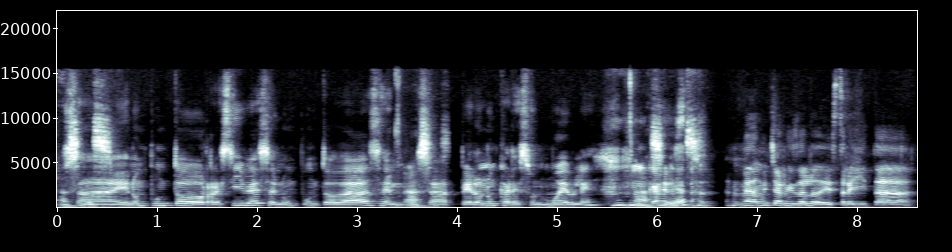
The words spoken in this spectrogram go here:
o sea, en un punto recibes, en un punto das, en, o sea, pero nunca eres un mueble. nunca eres, Me da mucha risa lo de estrellita,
